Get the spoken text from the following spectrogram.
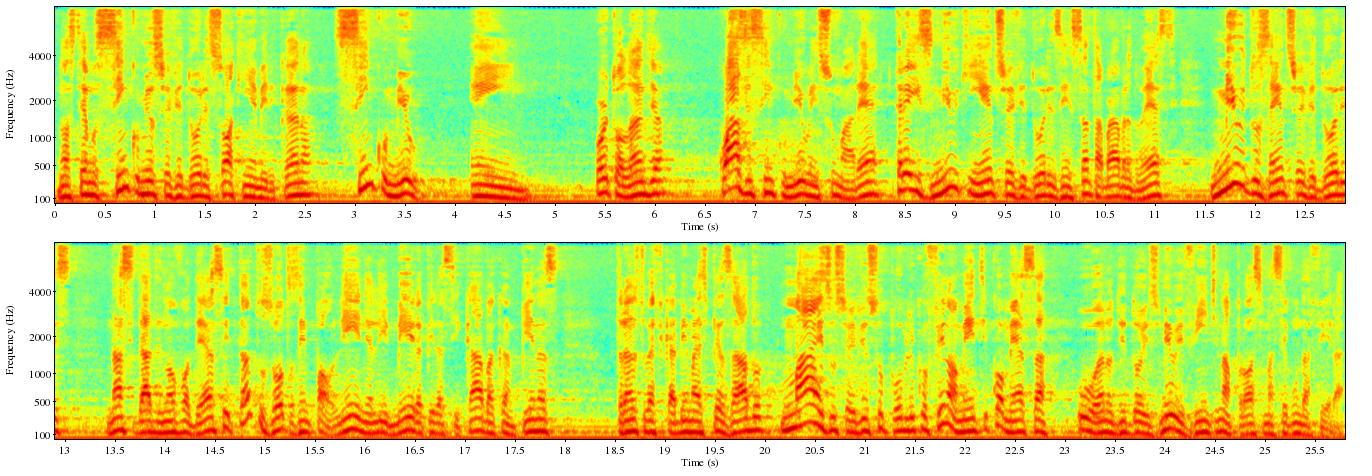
Nós temos 5 mil servidores só aqui em Americana, 5 mil em Hortolândia, quase 5 mil em Sumaré, 3.500 servidores em Santa Bárbara do Oeste, 1.200 servidores na cidade de Nova Odessa e tantos outros em Paulínia, Limeira, Piracicaba, Campinas. O trânsito vai ficar bem mais pesado, mas o serviço público finalmente começa o ano de 2020 na próxima segunda-feira.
